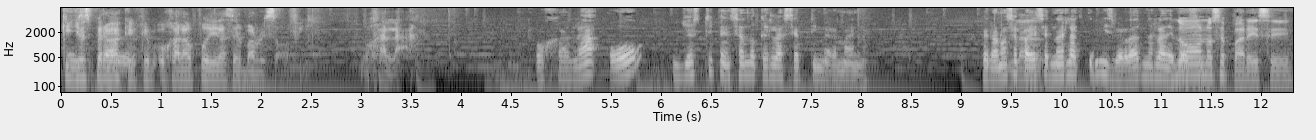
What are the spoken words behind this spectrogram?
Que yo Este- esperaba que, que ojalá pudiera ser Barry Sophie. Ojalá. Ojalá, o yo estoy pensando que es la séptima hermana. Pero no se La- parece, no es la actriz, ¿verdad? No es la de No, Buffy. no se parece.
